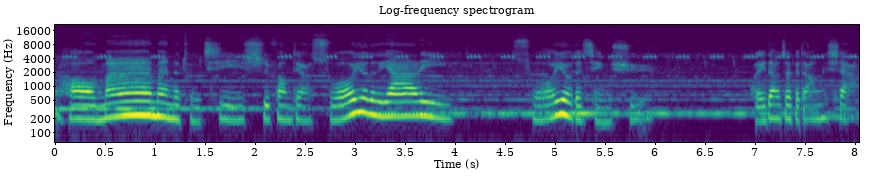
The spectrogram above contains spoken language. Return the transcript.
然后慢慢的吐气，释放掉所有的压力，所有的情绪，回到这个当下。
